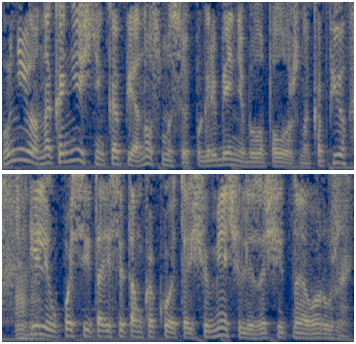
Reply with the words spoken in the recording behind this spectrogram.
У нее наконечник копья, ну, в смысле, в погребении было положено копье, угу. или упаси, а если там какое-то еще меч или защитное вооружение.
